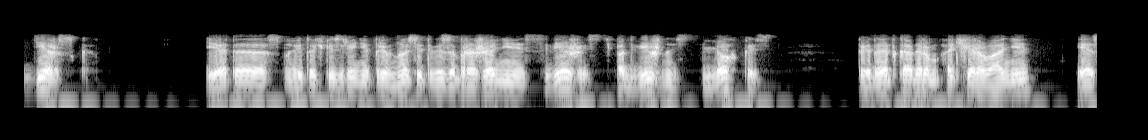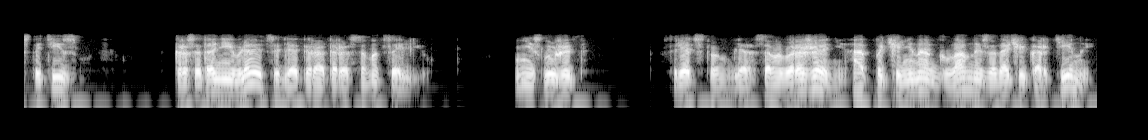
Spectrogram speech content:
дерзко. И это, с моей точки зрения, привносит в изображение свежесть, подвижность, легкость, придает кадрам очарование и эстетизм. Красота не является для оператора самоцелью, не служит средством для самовыражения, а подчинена главной задаче картины,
